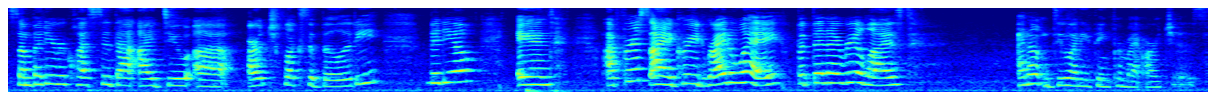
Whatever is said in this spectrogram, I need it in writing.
somebody requested that I do a arch flexibility video and at first I agreed right away, but then I realized I don't do anything for my arches.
